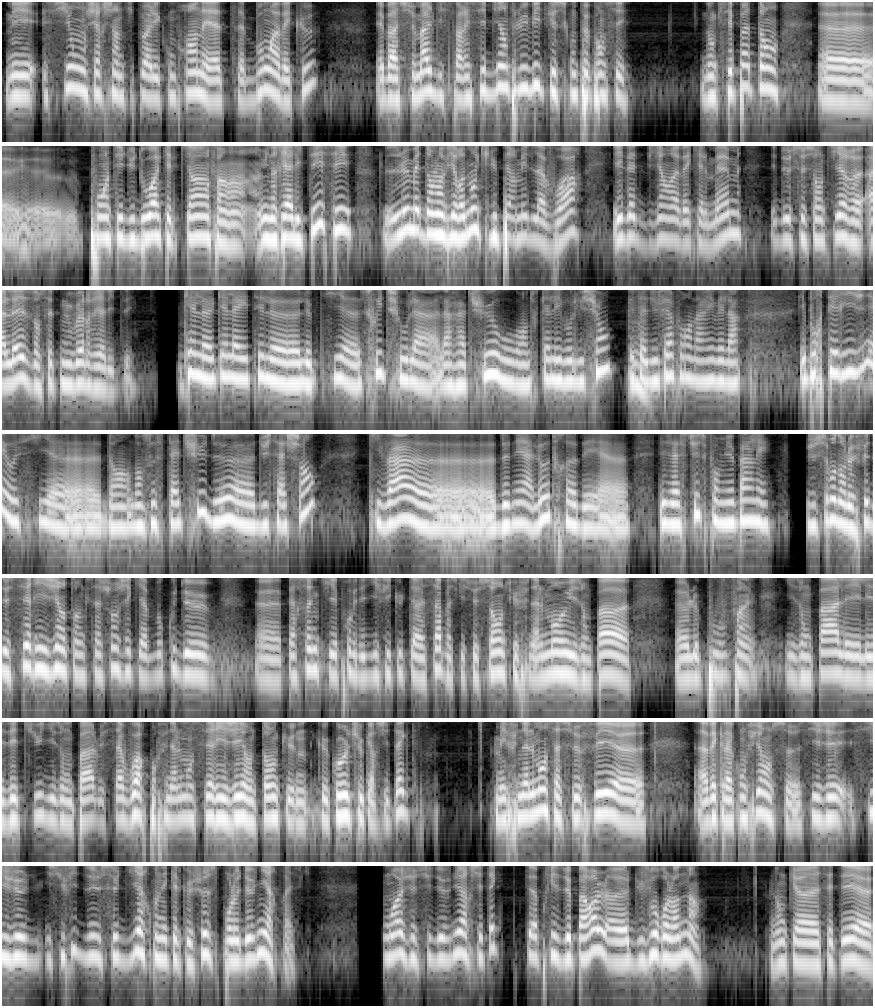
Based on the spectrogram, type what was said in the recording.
Mais si on cherchait un petit peu à les comprendre et à être bon avec eux, eh ben, ce mal disparaissait bien plus vite que ce qu'on peut penser. Donc c'est pas tant euh, pointer du doigt quelqu'un, enfin une réalité, c'est le mettre dans l'environnement qui lui permet de la voir et d'être bien avec elle-même et de se sentir à l'aise dans cette nouvelle réalité. Quel, quel a été le, le petit euh, switch ou la, la rature, ou en tout cas l'évolution que tu as Mm. dû faire pour en arriver là? Et pour t'ériger aussi euh, dans, ce statut de, euh, du sachant qui va euh, donner à l'autre des, des astuces pour mieux parler. Justement dans le fait de s'ériger en tant que sachant, je sais qu'il y a beaucoup de personnes qui éprouvent des difficultés à ça parce qu'ils se sentent que finalement ils n'ont pas euh, le ils n'ont pas les, les études, ils n'ont pas le savoir pour finalement s'ériger en tant que, coach ou qu'architecte. Mais finalement, ça se fait avec la confiance. Si j'ai, si je, il suffit de se dire qu'on est quelque chose pour le devenir presque. Moi, je suis devenu architecte à prise de parole euh, du jour au lendemain. Donc euh, c'était, euh,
